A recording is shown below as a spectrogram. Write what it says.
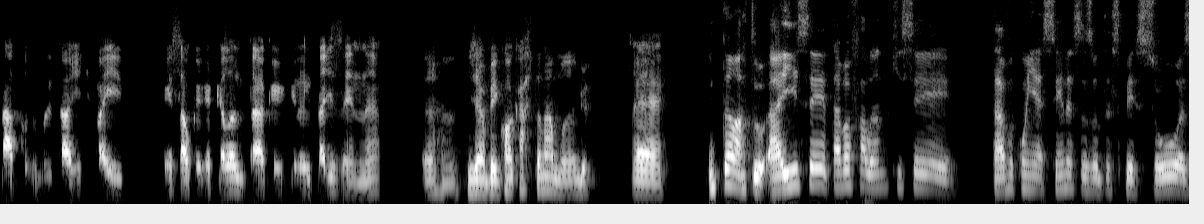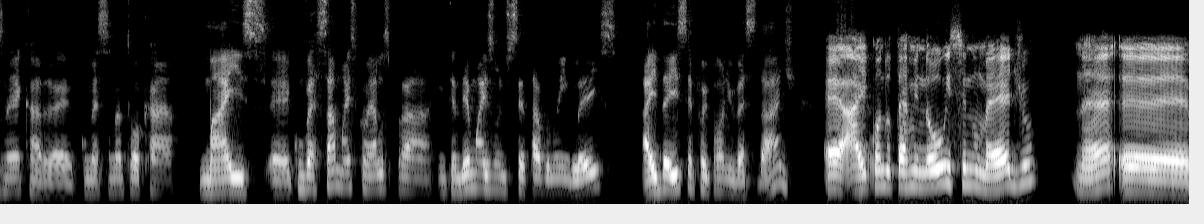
tá tudo bonito, a gente vai pensar o que, que aquela tá, o que, que ele tá dizendo, né? Uhum. Já vem com a carta na manga. É. Então, Arthur, aí você tava falando que você tava conhecendo essas outras pessoas, né, cara, é, começando a trocar mais, é, conversar mais com elas para entender mais onde você tava no inglês. Aí daí você foi para a universidade? É, aí quando terminou o ensino médio, né, é,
